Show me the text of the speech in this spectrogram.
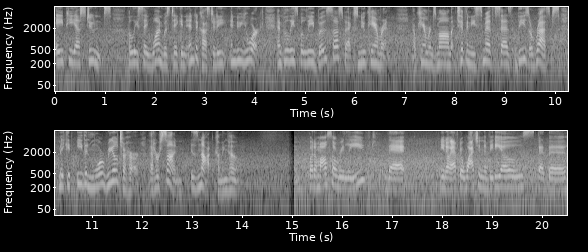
APS students. Police say one was taken into custody in New York, and police believe both suspects knew Cameron. Now, Cameron's mom, Tiffany Smith, says these arrests make it even more real to her that her son is not coming home. But I'm also relieved that you know, after watching the videos that the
